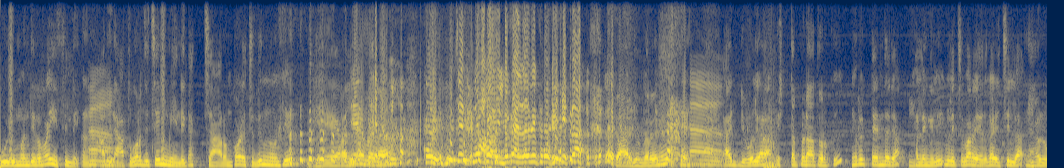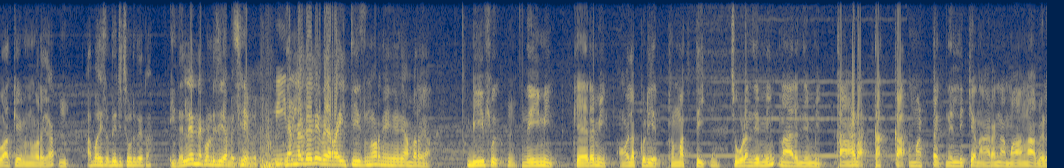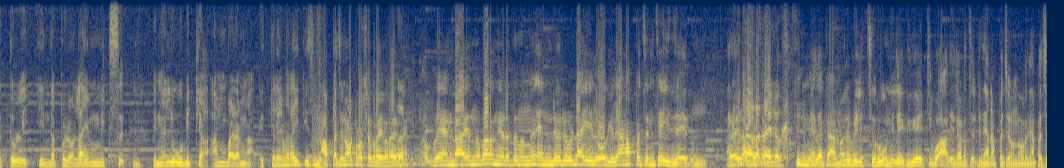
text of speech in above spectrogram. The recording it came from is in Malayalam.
കുഴിമന്തിയുടെ റൈസ് ഇല്ലേ അതിനകത്ത് കുറച്ച് ചെമ്മീന്റെ അച്ചാറും കുഴച്ച് തിന്നോക്കി വേറെ ലെവലാണ്. കാര്യം പറയുന്നത് അടിപൊളിയാണ്. ഇഷ്ടപ്പെടാത്തവർക്ക് റിട്ടേൺ തരാം. അല്ലെങ്കിൽ വിളിച്ച് പറയാം. ഇത് കഴിച്ചില്ല. ഞാൻ ഒഴിവാക്കിയാണെന്ന് പറയാം. ആ പൈസ തിരിച്ചു കൊടുത്തേക്കാം. ഇതല്ലേ എന്നെ കൊണ്ട് ചെയ്യാൻ പറ്റും. ഞങ്ങളുടെ വെറൈറ്റീസ് എന്ന് പറഞ്ഞു കഴിഞ്ഞാൽ ഞാൻ പറയാം. ബീഫ് നെയ്മീൻ കേരമീൻ ഓലക്കൊടിയൻ മത്തി ചൂടൻ ചെമ്മീൻ നാരൻ ചെമ്മീൻ കാട കക്ക മട്ടൻ നെല്ലിക്ക നാരങ്ങ മാങ്ങ വെളുത്തുള്ളി ഈന്തപ്പഴം ലൈം മിക്സ് പിന്നെ ലൂബിക്ക അമ്പഴങ്ങ ഇത്രയും വെറൈറ്റീസ് ഉണ്ട്. അപ്പച്ചൻ ഓട്ടോറിക്ഷ ഡ്രൈവറായിരുന്നു വേണ്ട എന്ന് പറഞ്ഞിടത്ത് നിന്ന് എന്റെ ഒരു ഡയലോഗിലാണ് അപ്പച്ചൻ ചേഞ്ച് ആയത്. അതായത് അപ്പച്ചൻ സിനിമയിലെ കാണുന്നവരെ വിളിച്ച് റൂമിലേക്ക് കയറ്റി വാതിലടച്ചിട്ട് ഞാൻ അപ്പച്ചനോട് പറഞ്ഞ അപ്പച്ച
